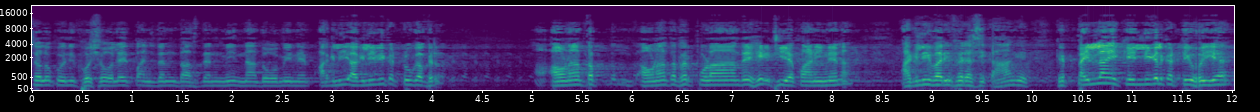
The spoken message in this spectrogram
ਚਲੋ ਕੋਈ ਨਹੀਂ, ਖੁਸ਼ ਹੋ ਲੈ 5 ਦਿਨ 10 ਦਿਨ, ਮਹੀਨਾ 2 ਮਹੀਨੇ, ਅਗਲੀ ਅਗਲੀ ਵੀ ਕੱਟੂਗਾ ਫਿਰ। ਆਉਣਾ ਤਾਂ ਆਉਣਾ ਤਾਂ ਫਿਰ ਪੁਲਾਂ ਦੇ ਹੇਠ ਹੀ ਹੈ ਪਾਣੀ ਨੇ ਨਾ। ਅਗਲੀ ਵਾਰੀ ਫਿਰ ਅਸੀਂ ਕਹਾਂਗੇ ਕਿ ਪਹਿਲਾਂ ਇੱਕ ਇਲੀਗਲ ਕੱਟੀ ਹੋਈ ਹੈ,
